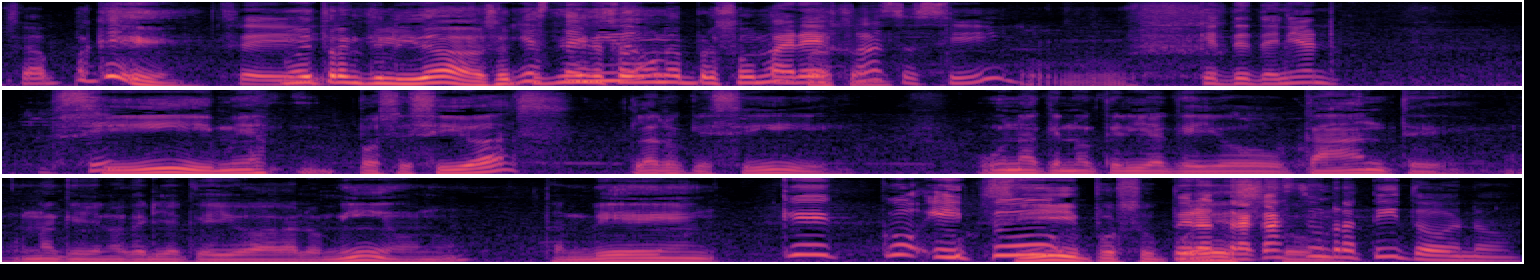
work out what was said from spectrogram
O sea, ¿para qué? Sí. No hay tranquilidad. O sea, ¿Y tú tienes que estar con una persona. para parejas así? Que te tenían. Sí, medias posesivas, claro que sí. Una que no quería que yo cante, una que yo no quería que yo haga lo mío, ¿no? También ¿Qué co- ¿Y tú? Sí, por ¿Pero supuesto. atracaste un ratito o no?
